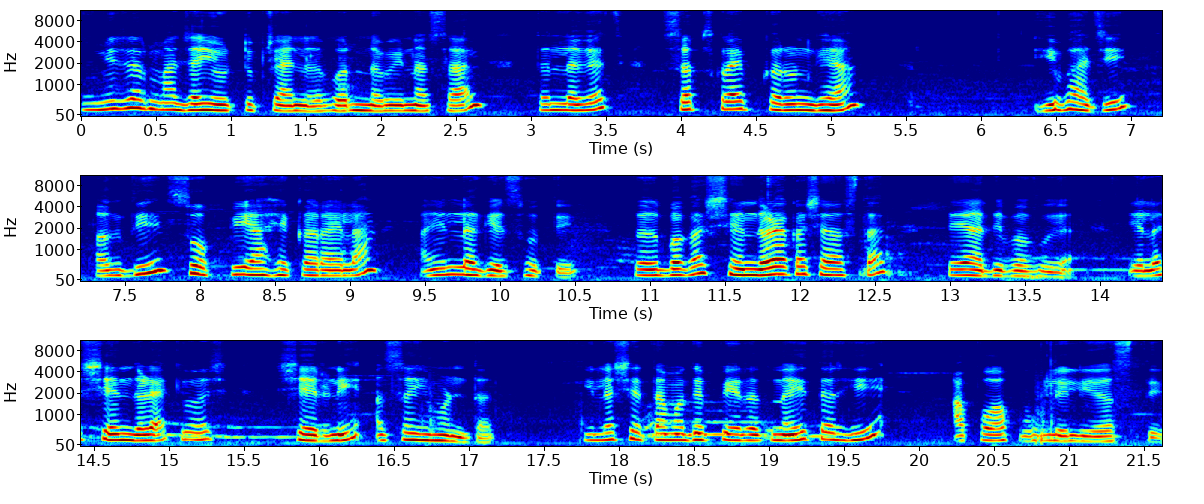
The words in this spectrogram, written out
तुम्ही जर माझ्या यूट्यूब चॅनलवर नवीन असाल तर लगेच सबस्क्राईब करून घ्या. ही भाजी अगदी सोपी आहे करायला आणि लगेच होते. तर बघा शेंदळ्या कशा असतात ते आधी बघूया. याला शेंदळ्या किंवा शेरणी असंही म्हणतात. हिला शेतामध्ये पेरत नाही तर ही आपोआप उगलेली असते.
